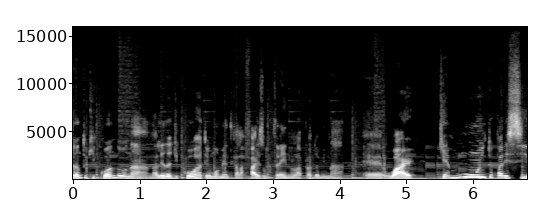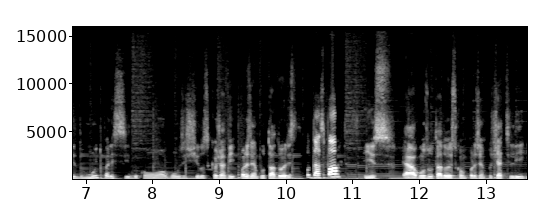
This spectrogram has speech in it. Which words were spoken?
tanto que quando na, na lenda de Korra tem um momento que ela faz um treino lá para dominar é, o ar, que é muito parecido, muito parecido com alguns estilos que eu já vi. Por exemplo, lutadores. O das portas? Isso. É, alguns lutadores, como por exemplo Jet Li,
